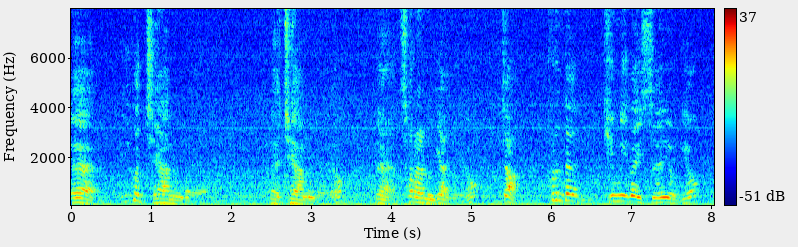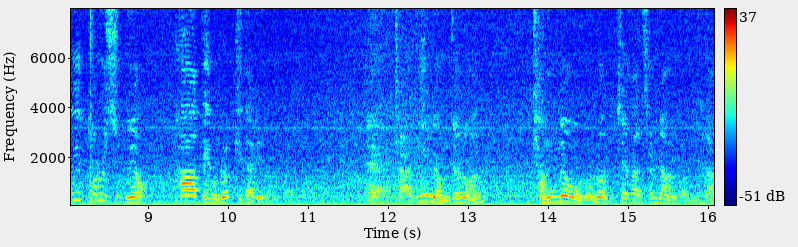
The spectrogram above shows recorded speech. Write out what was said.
예, 이건 제하는 거예요. 예, 제하는 거예요. 예, 설하는 게 아니에요. 자, 그런데 기미가 있어요, 여기요. 이 토를 쓰고요. 파대운을 기다리는 거예요. 예, 자, 이 명조는 경명으로는 제가 설명한 겁니다.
